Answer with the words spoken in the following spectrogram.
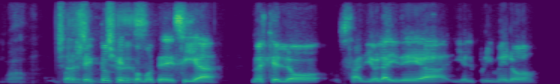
wow, proyecto que, como te decía, no es que lo salió la idea y el primero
